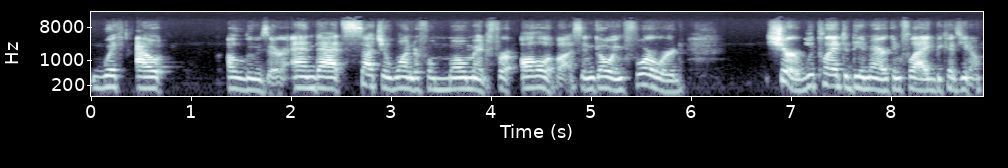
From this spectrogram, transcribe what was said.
without a loser. And that's such a wonderful moment for all of us. And going forward, sure, we planted the American flag because, you know,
